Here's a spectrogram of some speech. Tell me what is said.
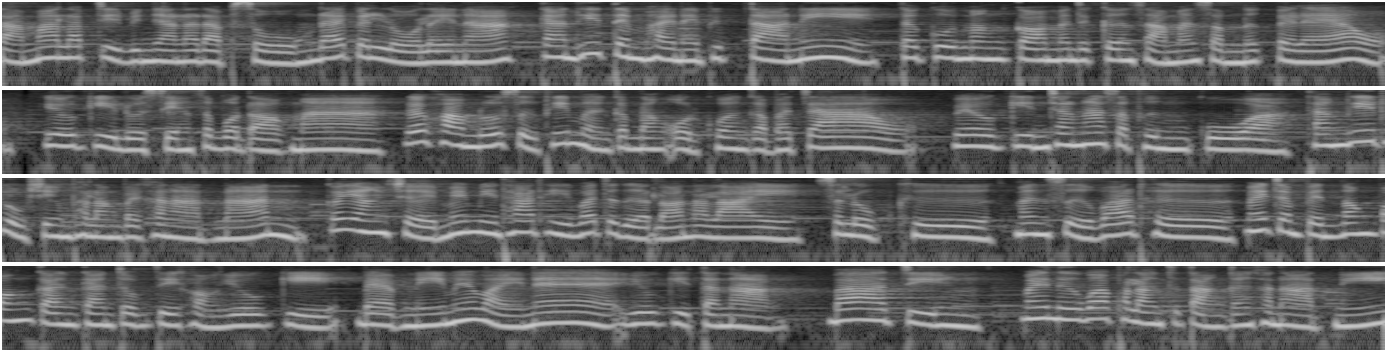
สามารถรับจิตวิญญาณระดับสูงได้เป็นโหลเลยนะ การที่เต็มภายในพริบตานี่ตระกูลมังกรมันจะเกินสามัญสำนึกไปแล้วยูกิหลุดเสียงสะบดออกมา ด้วยความรู้สึกที่เหมือนกำลังอดควรกับพระเจ้า เวลกินช่างน่าสะพึงกลัว ทั้งที่ถูกชิงพลังไปขนาดนั้น ก็ยังเฉยไม่มีท่าทีว่าจะเดือดร้อนอะไร สรุปคือมันสื่อว่าเธอไม่จำเป็นต้องป้องกันการโจมตีของยูกิ แบบนี้ไม่ไหวแน่ยูกิตระหนัก บ้าจริง ไม่นึกว่าพลังจะต่างกันขนาดนี้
